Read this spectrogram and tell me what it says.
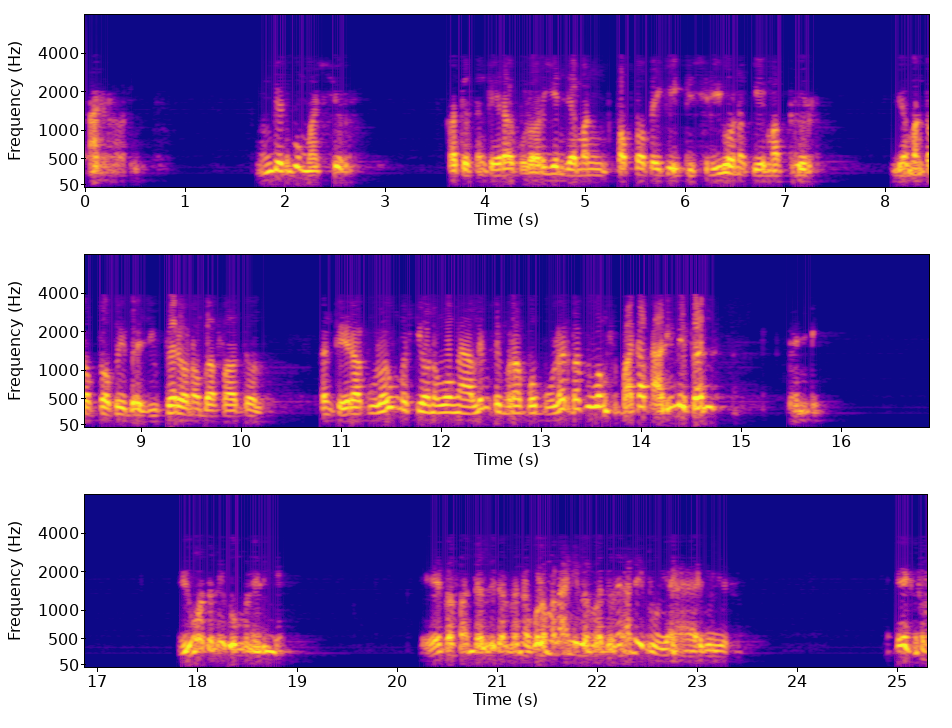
ar Mungkin ku masyur. Kata tentera kula riyen zaman top-top iki Bisri ana Ki Mabrur. Zaman top-top Bazuber ana Mbah Fadol. Tentera kula mesti ana wong alim sing ora populer tapi wong sepakat alime ban banding. Iku ngoten niku menirinya. Eh, Bapak Fadol itu mana? Kalau menangi Bapak Fadol kan itu ya. ya. Eh, kok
